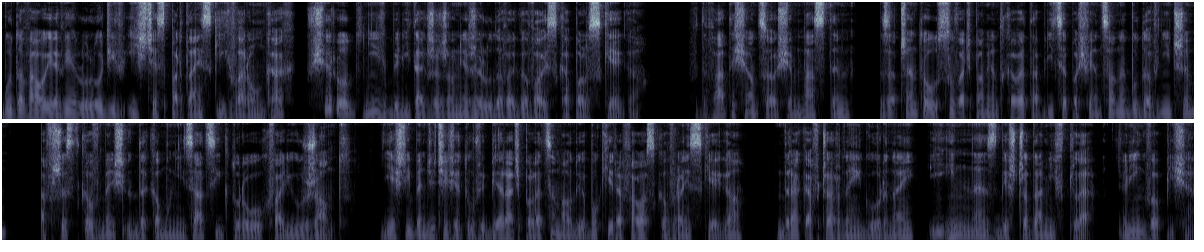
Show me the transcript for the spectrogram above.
Budowało je wielu ludzi w iście spartańskich warunkach, wśród nich byli także żołnierze Ludowego Wojska Polskiego. W 2018 zaczęto usuwać pamiątkowe tablice poświęcone budowniczym, a wszystko w myśl dekomunizacji, którą uchwalił rząd. Jeśli będziecie się tu wybierać, polecam audiobooki Rafała Skowrońskiego, Draka w Czarnej Górnej i inne z Bieszczadami w tle. Link w opisie.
